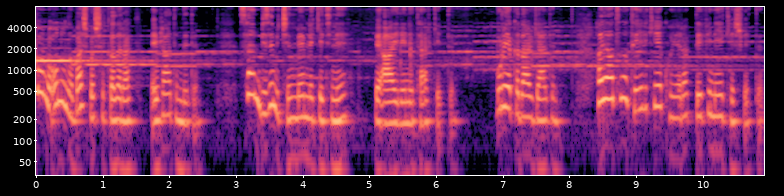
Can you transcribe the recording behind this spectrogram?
Sonra onunla baş başa kalarak evladım dedi. Sen bizim için memleketini ve aileni terk ettin. Buraya kadar geldin. Hayatını tehlikeye koyarak defineyi keşfettin.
